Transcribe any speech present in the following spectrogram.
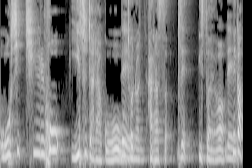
57호 이수자라고 네. 저는 알았어. 네. 있어요. 네. 그러니까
